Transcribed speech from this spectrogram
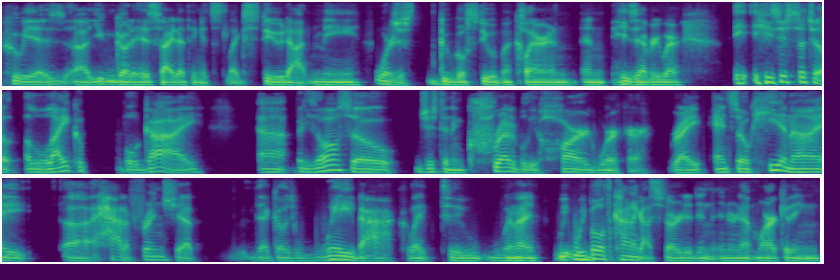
who he is uh, you can go to his site i think it's like stu.me or just google stu mclaren and he's everywhere he's just such a, a likable guy uh, but he's also just an incredibly hard worker, right? And so he and I uh, had a friendship that goes way back, like to when I we, we both kind of got started in internet marketing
